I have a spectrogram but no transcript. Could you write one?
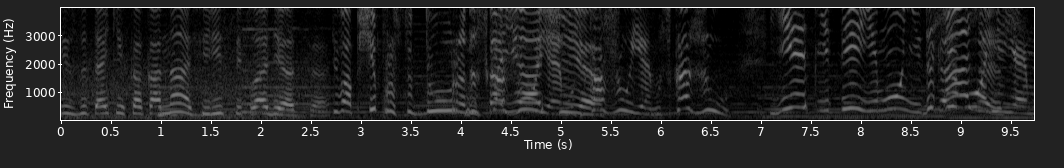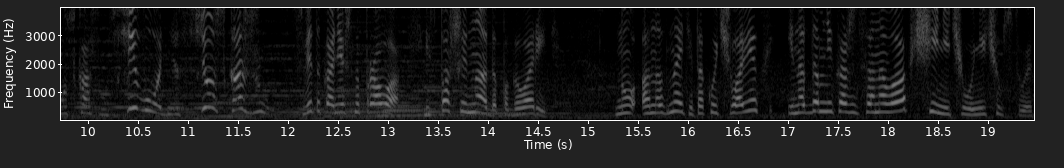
из-за таких, как она, аферисты плодятся. Ты вообще просто дура Да скажу я ему, настоящая. скажу я ему, скажу. Если ты ему не Да скажешь... сегодня я ему скажу, сегодня все скажу. Света, конечно, права. И с Пашей надо поговорить. Но она, знаете, такой человек, иногда, мне кажется, она вообще ничего не чувствует.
